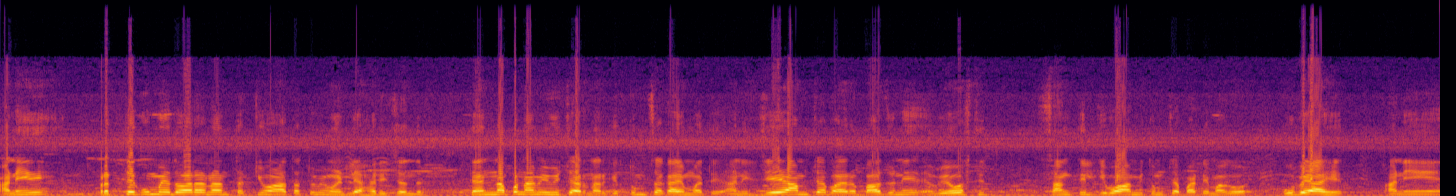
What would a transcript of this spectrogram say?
आणि प्रत्येक उमेदवारानंतर किंवा आता तुम्ही म्हटले हरिचंद्र त्यांना पण आम्ही विचारणार की तुमचं काय मत आहे? आणि जे आमच्या बा बाजूने व्यवस्थित सांगतील की बा आम्ही तुमच्या पाठीमागं उभे आहेत आणि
